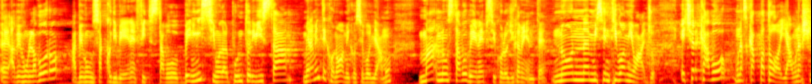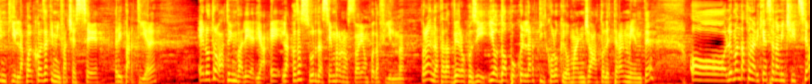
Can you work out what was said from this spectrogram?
Eh, avevo un lavoro, avevo un sacco di benefit, stavo benissimo dal punto di vista meramente economico se vogliamo, ma non stavo bene psicologicamente, non mi sentivo a mio agio e cercavo una scappatoia, una scintilla, qualcosa che mi facesse ripartire e l'ho trovato in Valeria e la cosa assurda sembra una storia un po' da film, però è andata davvero così. Io dopo quell'articolo che ho mangiato letteralmente, ho, le ho mandato una richiesta in amicizia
